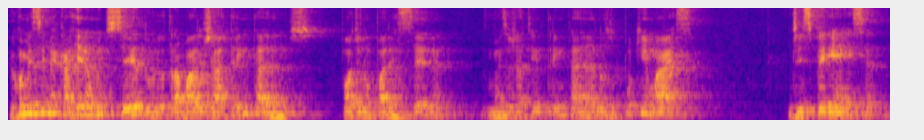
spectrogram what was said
Eu comecei minha carreira muito cedo, eu trabalho já há 30 anos. Pode não parecer, né? Mas eu já tenho 30 anos, um pouquinho mais de experiência.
